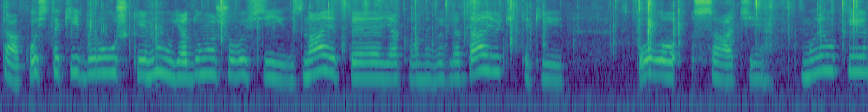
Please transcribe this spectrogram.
Так, ось такі дорожки. Ну, я думаю, що ви всі їх знаєте, як вони виглядають. Такі полосаті милки.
